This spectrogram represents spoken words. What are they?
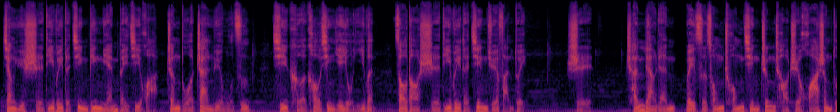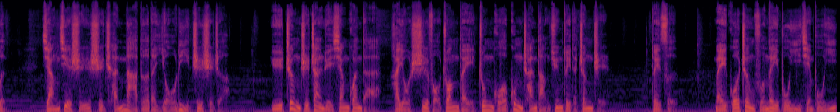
将与史迪威的进兵缅北计划争夺战略物资，其可靠性也有疑问，遭到史迪威的坚决反对。史、陈两人为此从重庆争吵至华盛顿。蒋介石是陈纳德的有力支持者。与政治战略相关的还有是否装备中国共产党军队的争执。对此，美国政府内部意见不一。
